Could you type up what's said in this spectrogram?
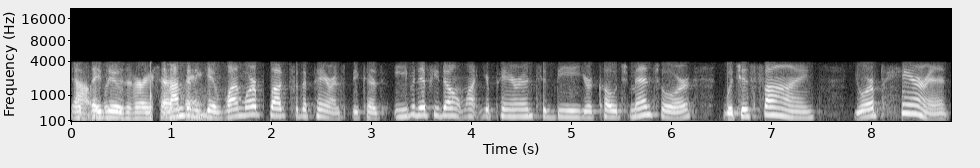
Yes, um, they do. is a very sad and I'm going to give one more plug for the parents because even if you don't want your parent to be your coach mentor, which is fine, your parent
